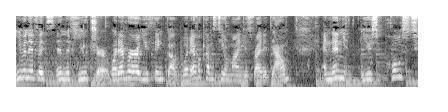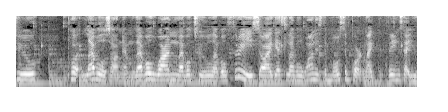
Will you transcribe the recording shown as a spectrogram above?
even if it's in the future. Whatever you think of, whatever comes to your mind, just write it down. And then you're supposed to put levels on them level one, level two, level three. So I guess level one is the most important, like things that you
